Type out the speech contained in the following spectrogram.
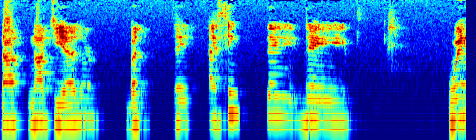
not not the other. But they, I think they they when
